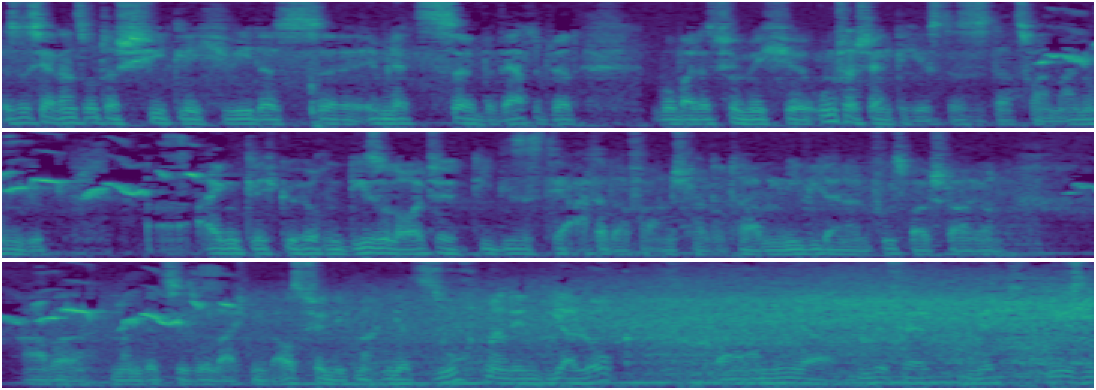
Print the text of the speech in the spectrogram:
Es ist ja ganz unterschiedlich, wie das äh, im Netz äh, bewertet wird, wobei das für mich äh, unverständlich ist, dass es da zwei Meinungen gibt. Eigentlich gehören diese Leute, die dieses Theater da veranstaltet haben, nie wieder in ein Fußballstadion aber man wird sie so leicht nicht ausfindig machen. Jetzt sucht man den Dialog bei Arminia Bielefeld mit diesen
